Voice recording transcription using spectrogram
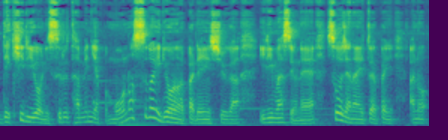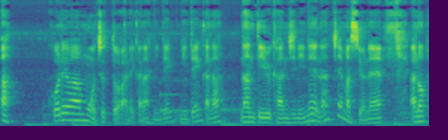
できるようにするために、やっぱものすごい量のやっぱ練習がいりますよね。そうじゃないと、やっぱり、あの、あ、これはもうちょっとあれかな2点 ,2 点かな？なんていう感じに、ね、なっちゃいますよね。あの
